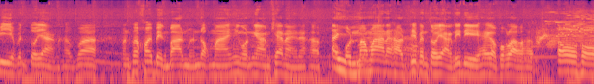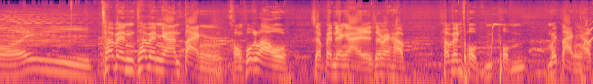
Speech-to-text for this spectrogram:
พี่ๆเป็นตัวอย่างนะครับ ว่ามันค่อยๆเบ่งบานเหมือนดอกไม้ที่งดงามแค่ไหนนะครับขอบคุณมากๆนะครับที่เป็นตัวอย่างที่ดีให้กับพวกเราครับ โอ้โหยถ้าเป็นถ้าเป็นงานแต่งของพวกเราจะเป็นยังไงใช่ไหมครับ ถ้าเป็นผมผมไม่แต่งครับ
